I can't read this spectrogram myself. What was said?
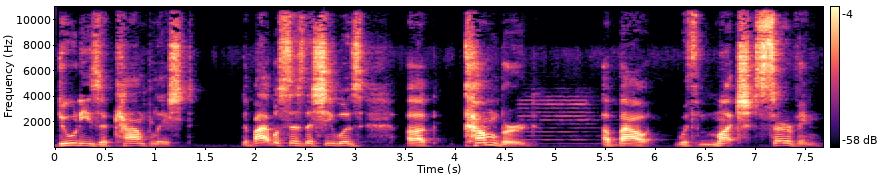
duties accomplished, the Bible says that she was uh, cumbered about with much serving.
